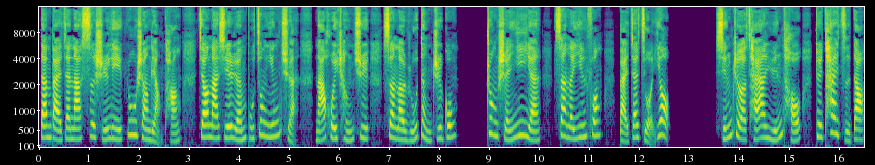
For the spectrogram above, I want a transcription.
单摆在那四十里路上两旁，教那些人不纵鹰犬，拿回城去，算了汝等之功。”众神一言，散了阴风，摆在左右。行者才按云头，对太子道：“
